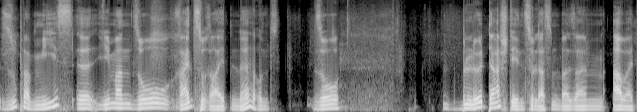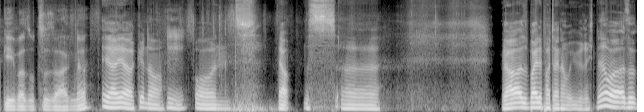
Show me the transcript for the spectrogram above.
super mies, äh, jemanden so reinzureiten, ne? Und so blöd dastehen zu lassen bei seinem Arbeitgeber sozusagen, ne? Ja, ja, genau. Mhm. Und ja, das, äh, ja, also beide Parteien haben irgendwie recht, ne? Aber also, äh,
